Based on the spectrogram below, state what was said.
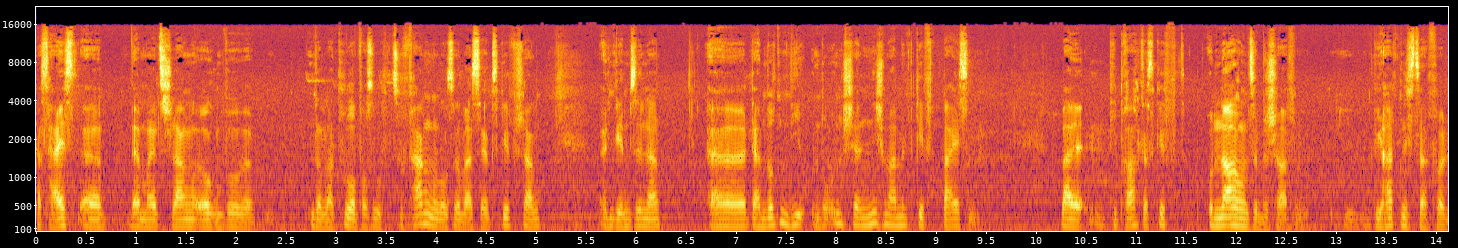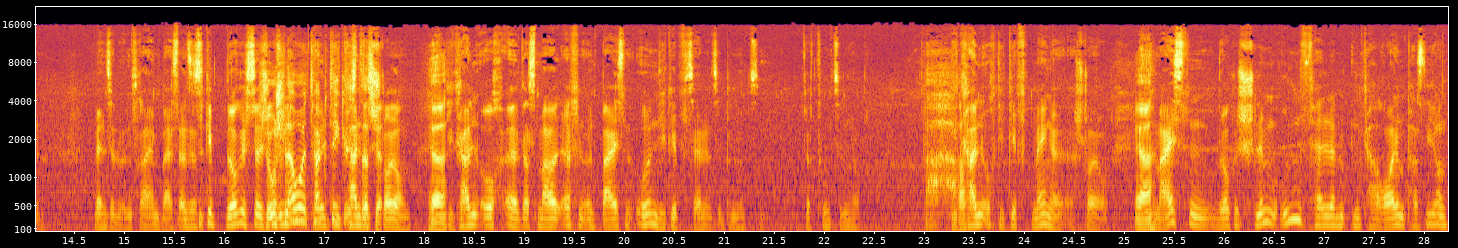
Das heißt, äh, wenn man jetzt Schlangen irgendwo in der Natur versucht zu fangen oder sowas, selbst Giftschlangen in dem Sinne, äh, dann würden die unter Umständen nicht mal mit Gift beißen. Weil die braucht das Gift, um Nahrung zu beschaffen. Die hat nichts davon, wenn sie in uns reinbeißt. Also es gibt wirklich solche So schlaue Taktik die kann das das steuern. Ja. Die kann auch äh, das Maul öffnen und beißen, ohne die Giftzelle zu benutzen. Das funktioniert. Die kann auch die Giftmenge steuern. Ja. Die meisten wirklich schlimmen Unfälle in Terrarien passieren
